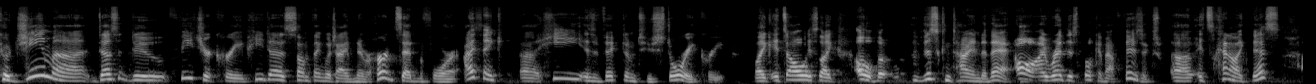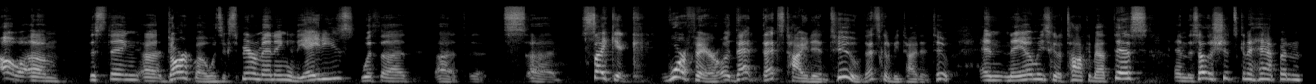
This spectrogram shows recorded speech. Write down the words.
Kojima doesn't do feature creep. He does something which I've never heard said before. I think uh, he is a victim to story creep. Like it's always like, oh, but this can tie into that. Oh, I read this book about physics. Uh, it's kind of like this. Oh, um, this thing, uh, DARPA was experimenting in the '80s with uh, uh, s- uh, psychic warfare. Oh, that that's tied in too. That's going to be tied in too. And Naomi's going to talk about this, and this other shit's going to happen.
